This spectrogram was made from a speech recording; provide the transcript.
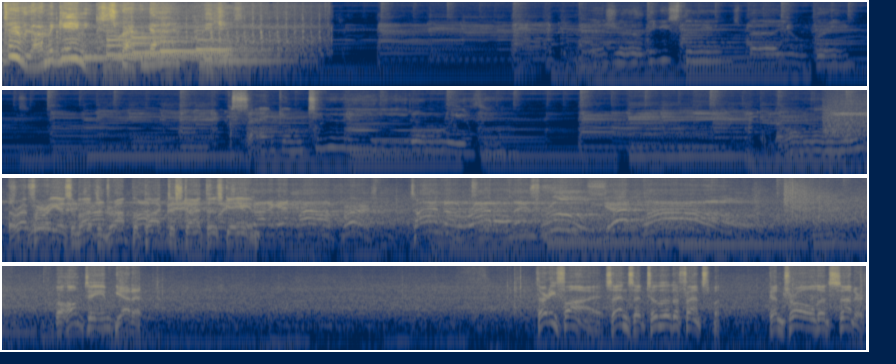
Turflamic Gaming. Subscribe and die, bitches. measure these things by your brains. I sank into Eden with you. And only The referee is about to drop the puck to start this game. Gotta get loud first. Time to rattle this room. Get loud. The home team get it. 35 sends it to the defenseman. Controlled at center.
